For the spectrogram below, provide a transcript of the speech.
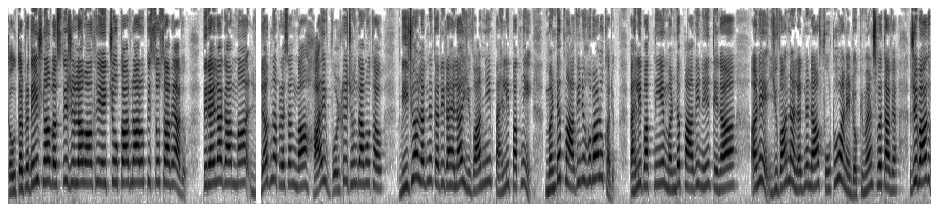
તો ઉત્તર પ્રદેશના બસ્તી જિલ્લામાંથી એક ચોંકાવનારો કિસ્સો સામે આવ્યો પિરેલા ગામમાં લગ્ન પ્રસંગમાં હાઈ વોલ્ટેજ હંગામો થયો. બીજા લગ્ન કરી રહેલા યુવાનની પહેલી પત્ની મંડપમાં આવીને હોબાળો કર્યો. પહેલી પત્નીએ મંડપમાં આવીને તેના અને યુવાનના લગ્નના ફોટો અને ડોક્યુમેન્ટ્સ બતાવ્યા, જે બાદ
